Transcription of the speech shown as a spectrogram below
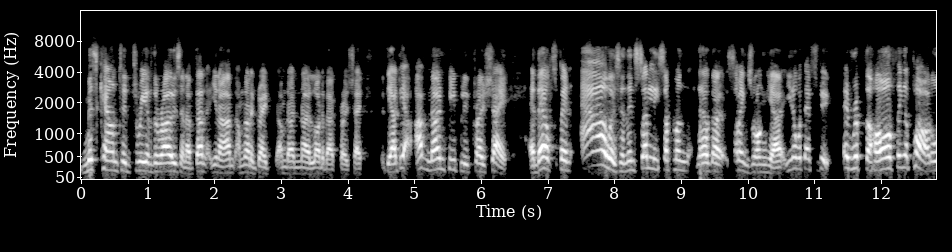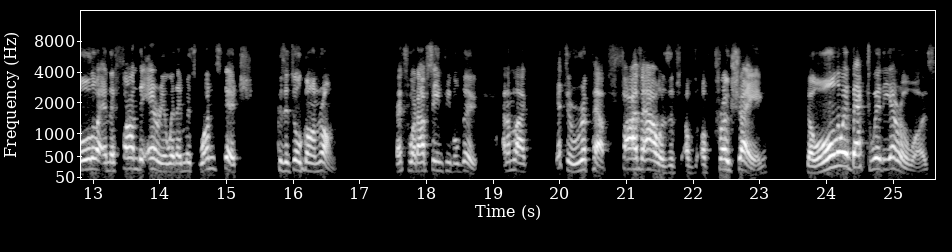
miscounted three of the rows and I've done, you know, I'm, I'm not a great, I don't know a lot about crochet, but the idea, I've known people who crochet and they'll spend hours and then suddenly someone, they'll go, something's wrong here. You know what they have to do? They rip the whole thing apart all the way and they find the area where they missed one stitch because it's all gone wrong. That's what I've seen people do. And I'm like, you have to rip out five hours of, of, of crocheting go all the way back to where the error was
